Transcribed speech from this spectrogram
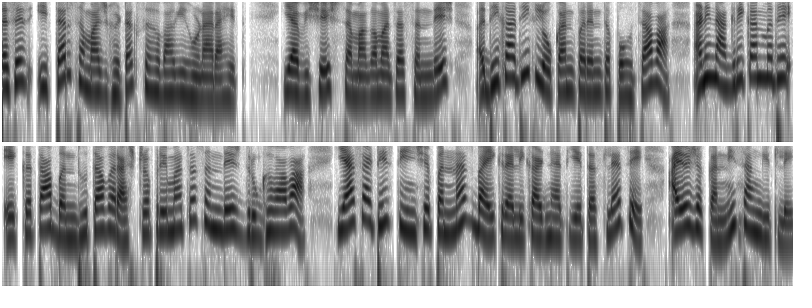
तसेच इतर समाजघटक सहभागी होणार आहेत. या विशेष समागमाचा संदेश अधिकाधिक लोकांपर्यंत पोहोचावा आणि नागरिकांमध्ये एकता बंधुता व राष्ट्रप्रेमाचा संदेश दृघ व्हावा यासाठीच तीनशे पन्नास बाईक रॅली काढण्यात येत असल्याचे आयोजकांनी सांगितले.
